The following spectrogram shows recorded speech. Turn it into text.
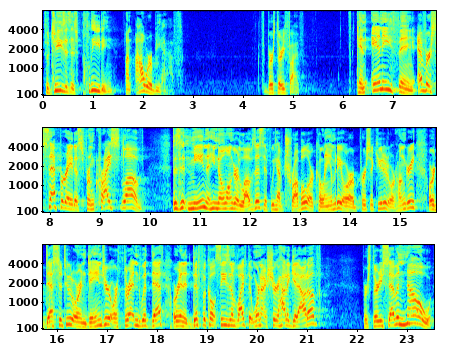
So Jesus is pleading on our behalf. Verse 35. Can anything ever separate us from Christ's love? Does it mean that he no longer loves us if we have trouble or calamity or are persecuted or hungry or destitute or in danger or threatened with death or in a difficult season of life that we're not sure how to get out of? Verse 37 No,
